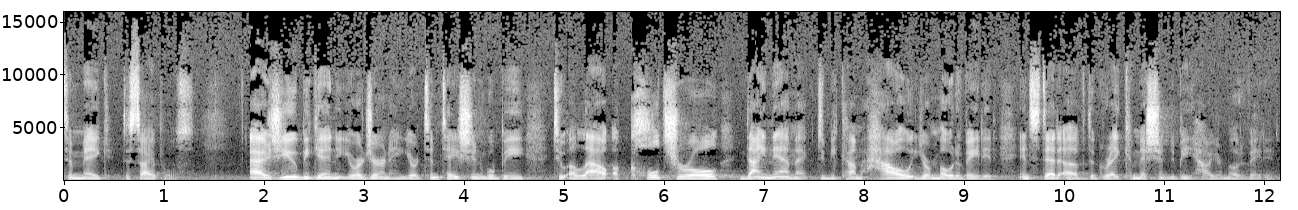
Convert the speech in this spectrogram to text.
to make disciples. As you begin your journey, your temptation will be to allow a cultural dynamic to become how you're motivated instead of the Great Commission to be how you're motivated.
